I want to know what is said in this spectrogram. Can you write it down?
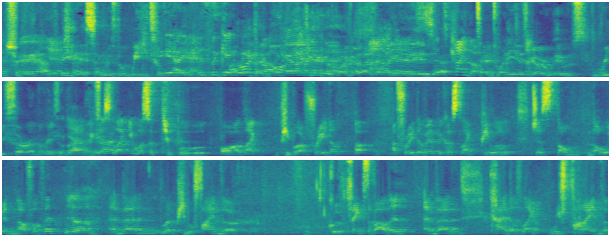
yeah, true. Yeah, Yeah. for sure. Is the weed. Of Yeah, yeah, it's the gateway I like it. drug. No, I actually think it's quite good. I, I, yeah, it is, yeah. It's kind of. 10, 20 years ago, it was reefer and the Retha Yeah, Madness. because Yeah. like it was a taboo, or like people are afraid of uh, afraid of it because like people just don't know enough of it. Yeah. And then when people find the good things about it, and then kind of like refine the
